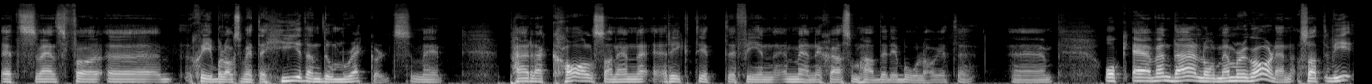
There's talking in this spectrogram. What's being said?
ett svenskt för, uh, skivbolag som heter Heathen Doom Records. Med Perra Karlsson, en riktigt fin människa som hade det bolaget. Eh, och även där låg Memory Garden. Så att vi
